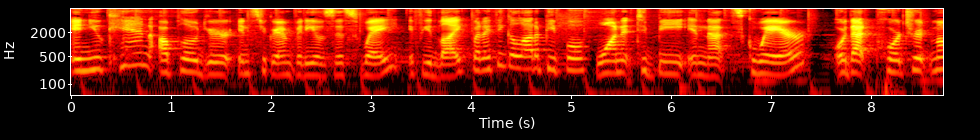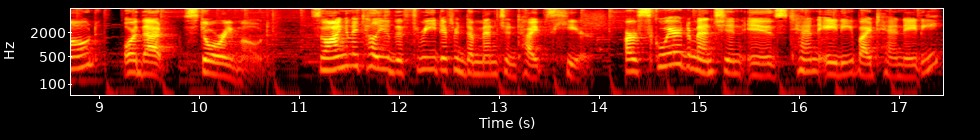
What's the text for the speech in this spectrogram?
And you can upload your Instagram videos this way if you'd like, but I think a lot of people want it to be in that square or that portrait mode or that story mode. So I'm going to tell you the three different dimension types here. Our square dimension is 1080 by 1080.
